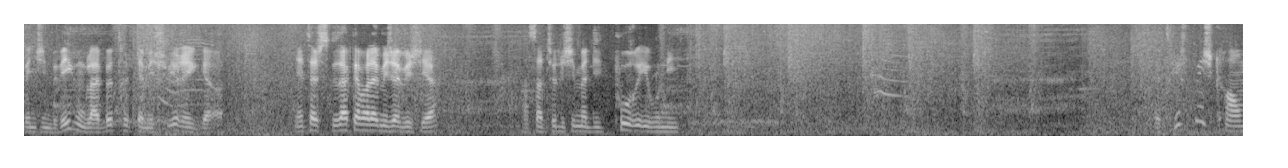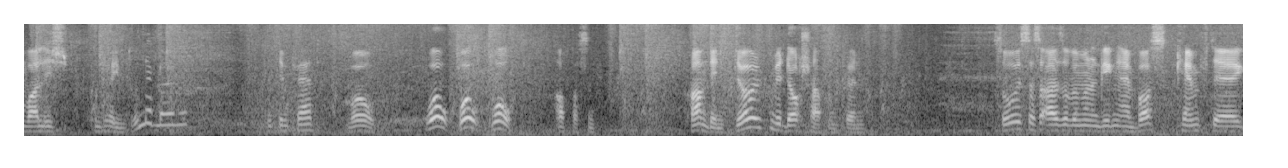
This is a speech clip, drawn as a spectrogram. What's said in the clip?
Wenn ich in Bewegung bleibe, trifft er mich schwieriger. Jetzt hast du es gesagt, aber er mich erwischt, ja? Das ist natürlich immer die pure Ironie. Er trifft mich kaum, weil ich unter ihm drunter bleibe. Mit dem Pferd. Wow. Wow, wow, wow. Aufpassen. Komm, den sollten wir doch schaffen können. So ist das also, wenn man gegen einen Boss kämpft, der...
